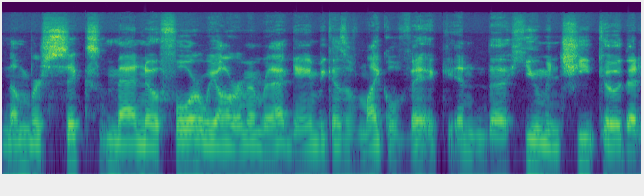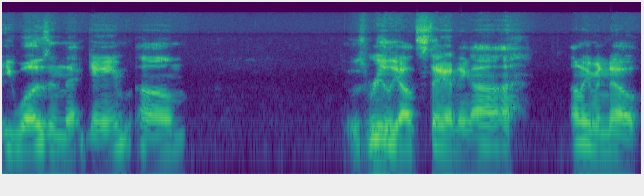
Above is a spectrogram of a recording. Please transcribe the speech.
Number six, Madden 04. We all remember that game because of Michael Vick and the human cheat code that he was in that game. Um, it was really outstanding. I, I don't even know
